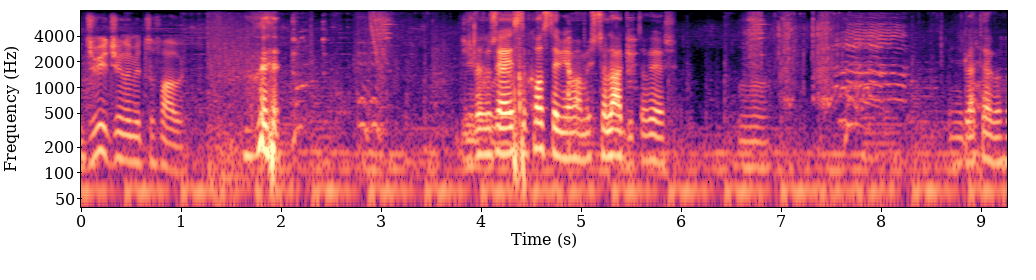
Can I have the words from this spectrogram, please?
Drzwi ciągle mnie cofały. Dlatego, że ja jestem hostem, ja mam jeszcze lagi, to wiesz. No. Nie dlatego.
